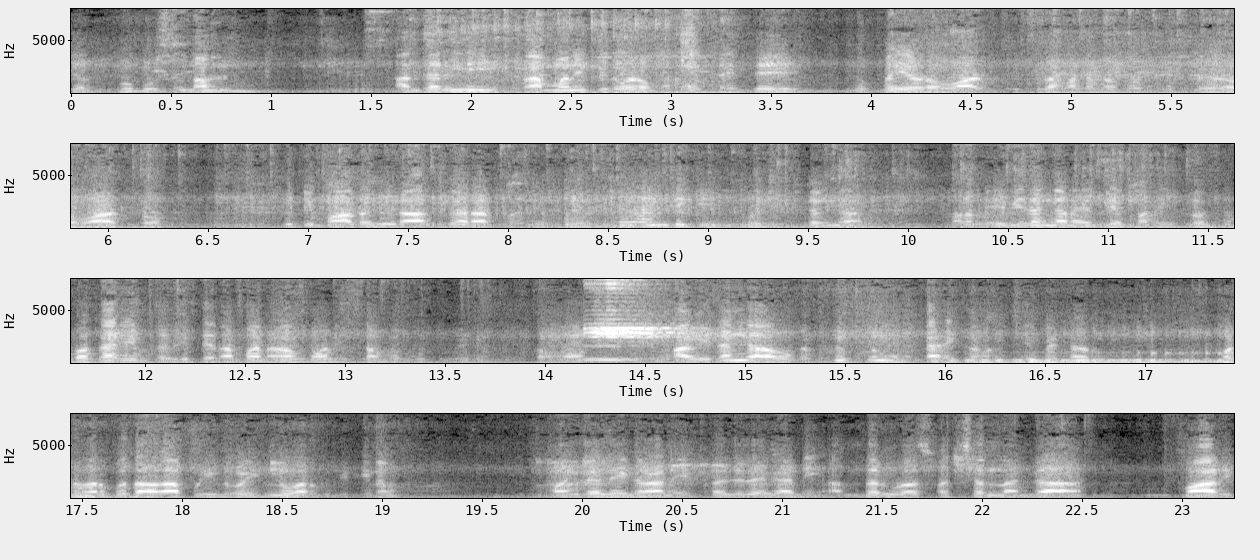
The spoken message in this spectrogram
జరుపుకోబోతున్నాం. అందరినీ రమ్మని పిలవడం అయితే ముప్పై ఏడవ వార్డు శిశుల పట్టణంలో ముప్పై ఏడవ వార్డులో. ఇటు మాధవి రాజు గారు ఆధ్వర్యంలో ఇంటికి ఈ విధంగా మనం ఏ విధంగానైతే మన ఇంట్లో శుభకార్యం జరిగితే రమ్మని ఆహ్వానిస్తామో గుర్తుపెట్టుకుంటామో ఆ విధంగా ఒక వినూత్నమైన కార్యక్రమం చేపట్టారు. ఇప్పటి వరకు దాదాపు ఇరవై ఇళ్ళు వరకు తిరిగినాం. మహిళలే కానీ ప్రజలే కానీ అందరూ కూడా స్వచ్ఛందంగా వారి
